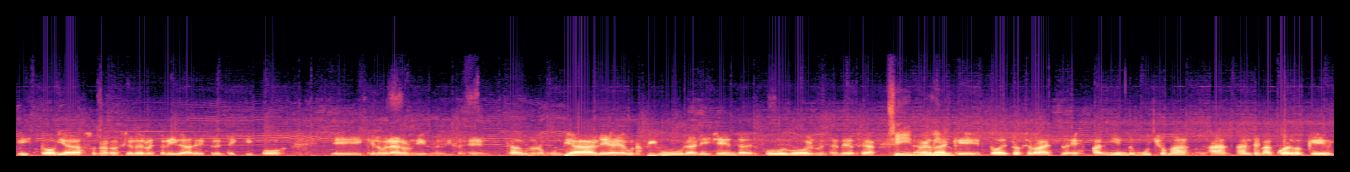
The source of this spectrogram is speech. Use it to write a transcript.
historias o narraciones referidas a diferentes equipos eh, que lograron en cada uno de los mundiales, hay alguna figura, leyenda del fútbol, ¿me entendés? O sea, la verdad es que todo esto se va expandiendo mucho más. antes me acuerdo que,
